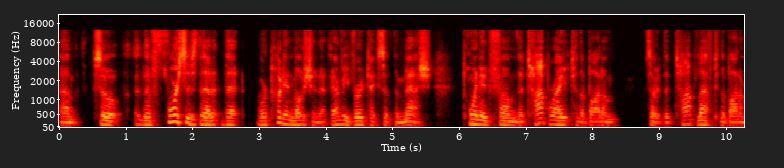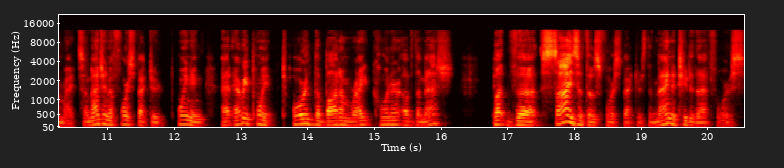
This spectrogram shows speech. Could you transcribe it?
Um, so the forces that, that were put in motion at every vertex of the mesh pointed from the top right to the bottom, sorry, the top left to the bottom right. So imagine a force vector pointing at every point toward the bottom right corner of the mesh. But the size of those force vectors, the magnitude of that force,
